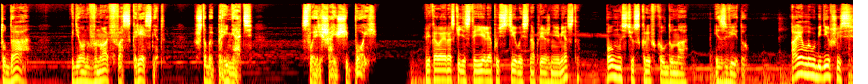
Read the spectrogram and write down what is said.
Туда, где он вновь воскреснет, чтобы принять свой решающий бой. Вековая раскидистая ель опустилась на прежнее место, полностью скрыв колдуна из виду. А Элла, убедившись,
